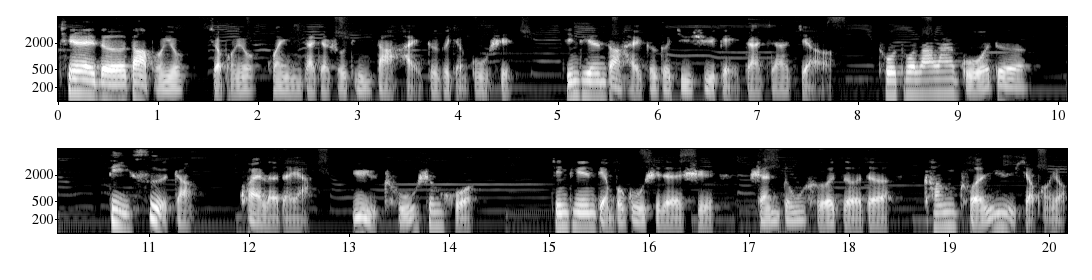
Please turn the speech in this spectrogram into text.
亲爱的大朋友、小朋友，欢迎大家收听大海哥哥讲故事。今天大海哥哥继续给大家讲《拖拖拉拉国》的第四章《快乐的呀御厨生活》。今天点播故事的是山东菏泽的康传玉小朋友。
